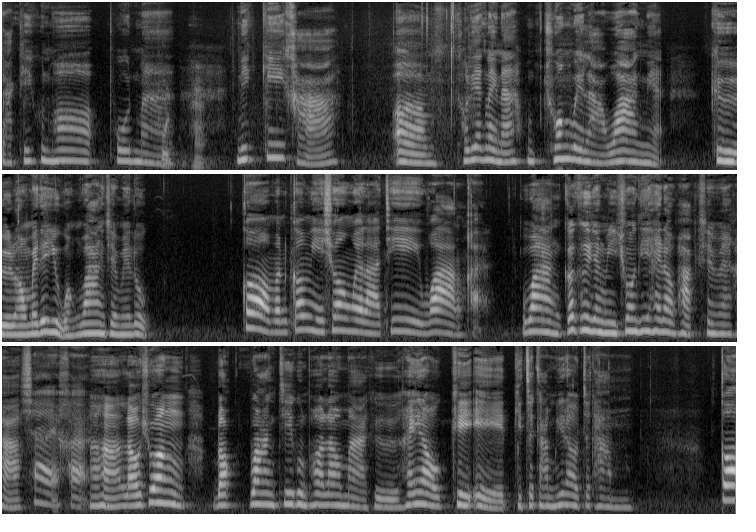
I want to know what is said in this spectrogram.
จากที่คุณพ่อพูดมาพูดฮะนิกกี้ขาเออเขาเรียกอะไรนะ ช่วงเวลาว่างเนี่ย คือเราไม่ได้อยู่ว่างๆใช่ไหมลูก ก็มันก็มีช่วงเวลาที่ว่างค่ะ ว่างก็คือยังมีช่วงที่ให้เราพักใช่ไหมคะ ใช่ค่ะอ่าฮะแล้วช่วงบล็อกว่างที่คุณพ่อเล่ามาคือให้เราครีเอทกิจกรรมที่เราจะทำ ก็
